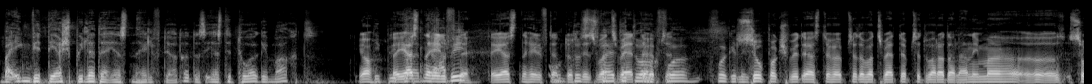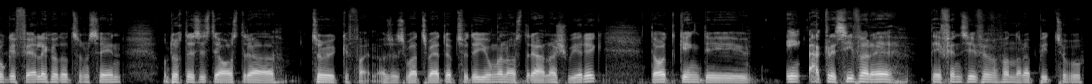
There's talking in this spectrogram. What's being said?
war irgendwie der Spieler der ersten Hälfte, oder? Das erste Tor gemacht, ja, der ersten Hälfte. Der ersten Hälfte. Und, und durch das, das war zweite Halbzeit. Vor, Super gespielt, erste Halbzeit, aber zweite Halbzeit war er dann auch nicht mehr äh, so gefährlich oder zum Sehen. Und durch das ist die Austria zurückgefallen. Also es war zweite Halbzeit für die jungen Austrianer schwierig. Dort gegen die aggressivere Defensive von Rapid zu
